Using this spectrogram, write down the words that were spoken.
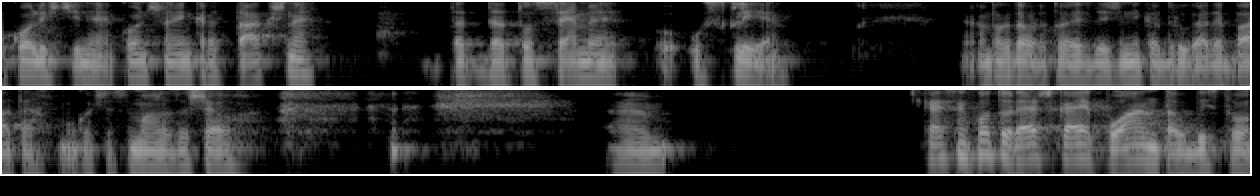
okoliščine končno enkrat takšne, da, da to seme usklije. Ampak dobro, to je zdaj že neka druga debata, mogoče sem malo zašel. um, kaj sem hotel reči, kaj je poanta v bistvu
